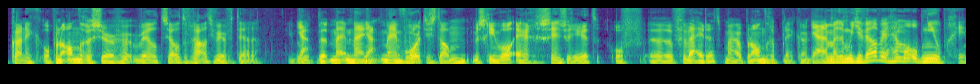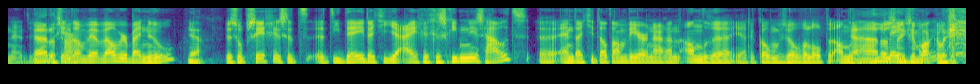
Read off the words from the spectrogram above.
kan ik op een andere server wel hetzelfde verhaaltje weer vertellen. Ik bedoel, Ja. mijn mijn, Ja. mijn woord is dan misschien wel ergens gecensureerd of eh, verwijderd, maar op een andere plek. kan Ja, maar dan moet je wel weer helemaal opnieuw beginnen. Dus Ja, je dat begint dan weer, wel weer bij nul. Ja. Dus op zich is het het idee dat je je eigen geschiedenis houdt eh, en dat je dat dan weer naar een andere, ja, daar komen we zo wel op, een andere Ja, dat is niet zo makkelijk.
